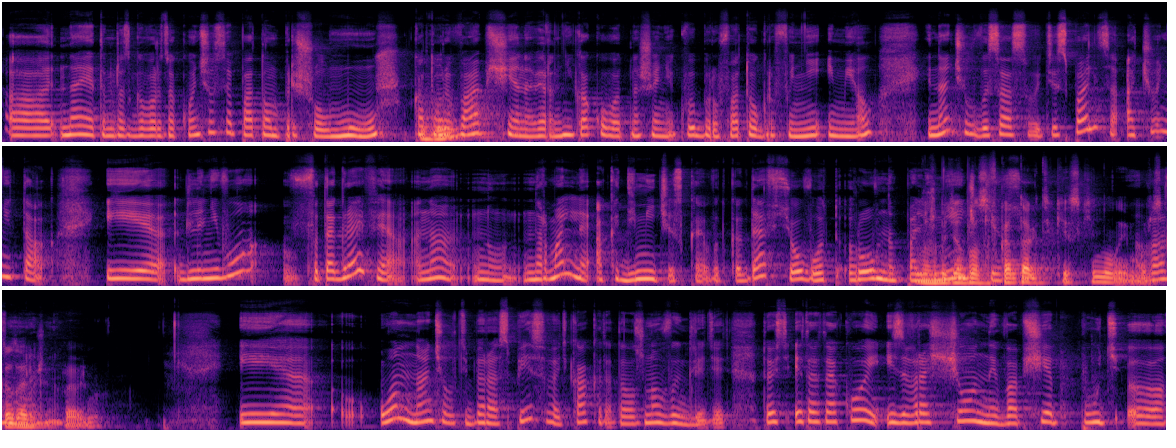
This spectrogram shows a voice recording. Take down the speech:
Да. А, на этом разговор закончился. Потом пришел муж, который угу. вообще, наверное, никакого отношения к выбору фотографа не имел, и начал высасывать из пальца, а что не так. И для него фотография, она ну, нормальная, академическая, вот когда все вот ровно по Может линейке. Может быть, он просто ВКонтактике скинул, ему рассказали, как правильно. И он начал тебе расписывать, как это должно выглядеть. То есть это такой извращенный вообще путь э,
